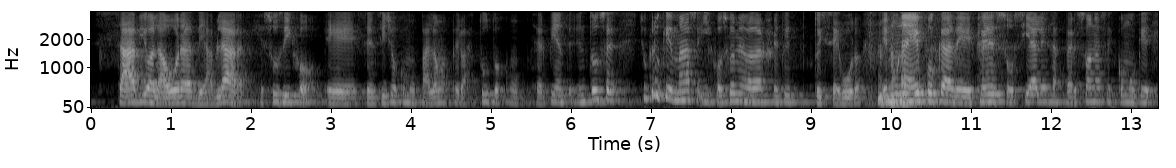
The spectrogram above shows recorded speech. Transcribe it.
sabio a la hora de hablar. Jesús dijo, eh, sencillos como palomas, pero astutos como serpientes. Entonces, yo creo que más, y Josué me va a dar retweet, estoy seguro, en una época de redes sociales las personas es como que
